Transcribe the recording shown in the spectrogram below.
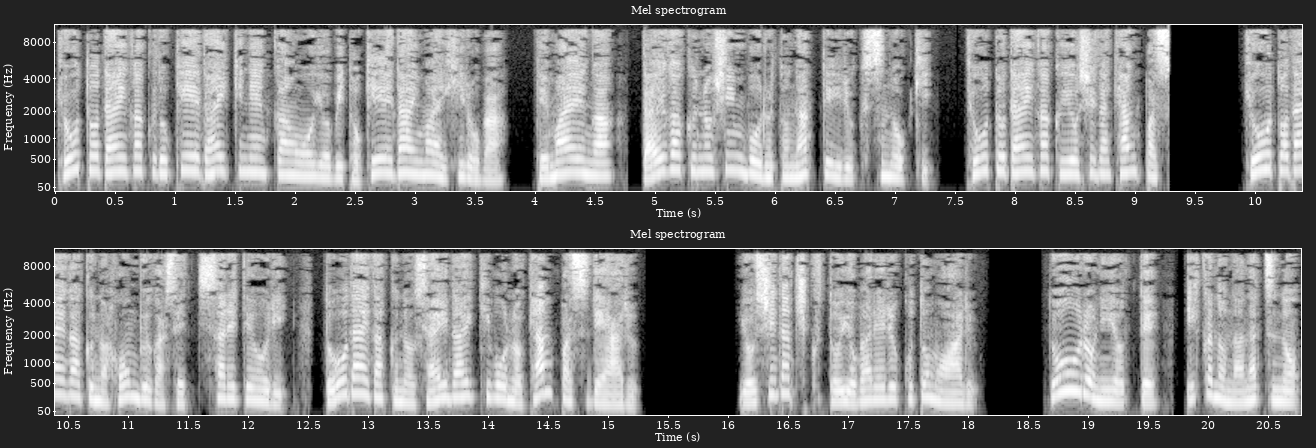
京都大学時計台記念館及び時計台前広場、手前が大学のシンボルとなっているクスノキ、京都大学吉田キャンパス。京都大学の本部が設置されており、同大学の最大規模のキャンパスである。吉田地区と呼ばれることもある。道路によって以下の7つの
